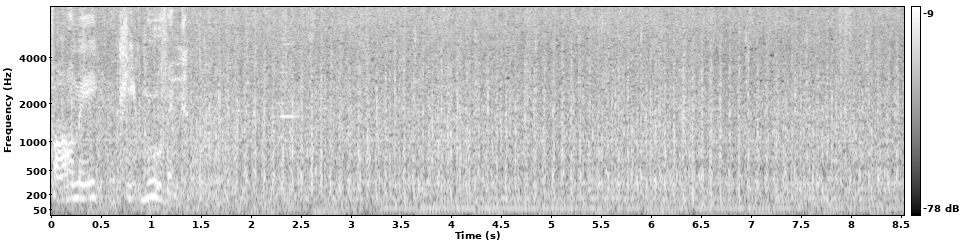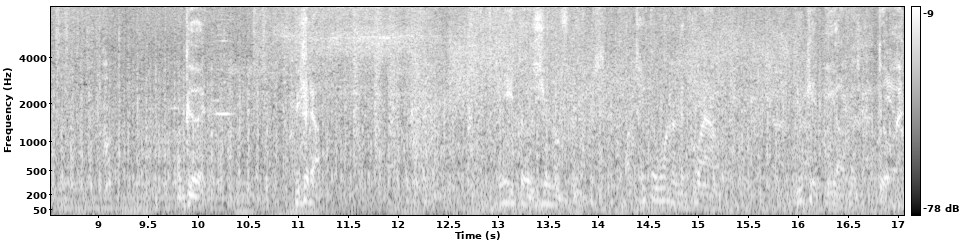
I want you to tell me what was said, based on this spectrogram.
Follow me and keep moving. We're good. Pick it up. I need those uniforms. I'll take the one on the ground. You get the other. Do it.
